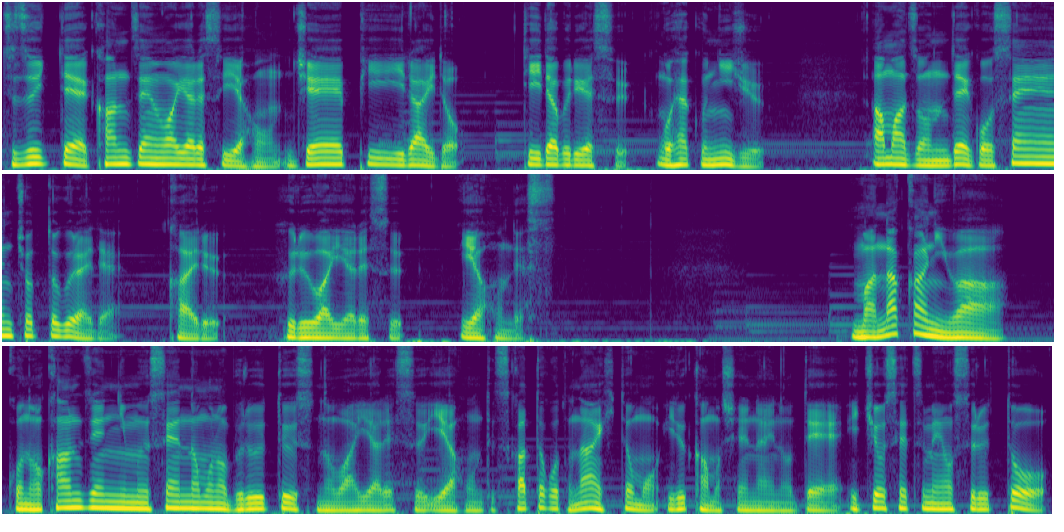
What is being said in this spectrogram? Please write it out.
続いて完全ワイヤレスイヤホン JP ライド TWS520 Amazon で5000円ちょっとぐらいで買えるフルワイヤレスイヤホンです。まあ中にはこの完全に無線のもの Bluetooth のワイヤレスイヤホンって使ったことない人もいるかもしれないので一応説明をすると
